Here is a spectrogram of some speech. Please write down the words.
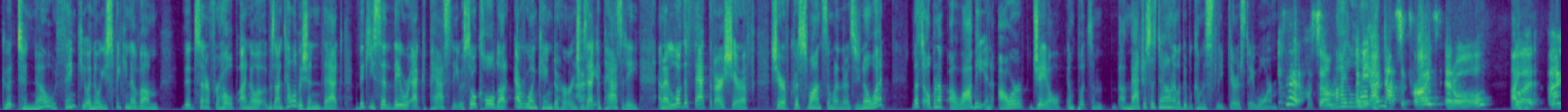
Good to know. Thank you. I know you're speaking of um the Center for Hope. I know it was on television that Vicki said they were at capacity. It was so cold out, everyone came to her, and she was at capacity. And I love the fact that our sheriff, Sheriff Chris Swanson, went in there and said, "You know what? Let's open up a lobby in our jail and put some uh, mattresses down and let people come and sleep there to stay warm." Isn't that awesome? I I mean, love I'm not surprised at all, I- but I'm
